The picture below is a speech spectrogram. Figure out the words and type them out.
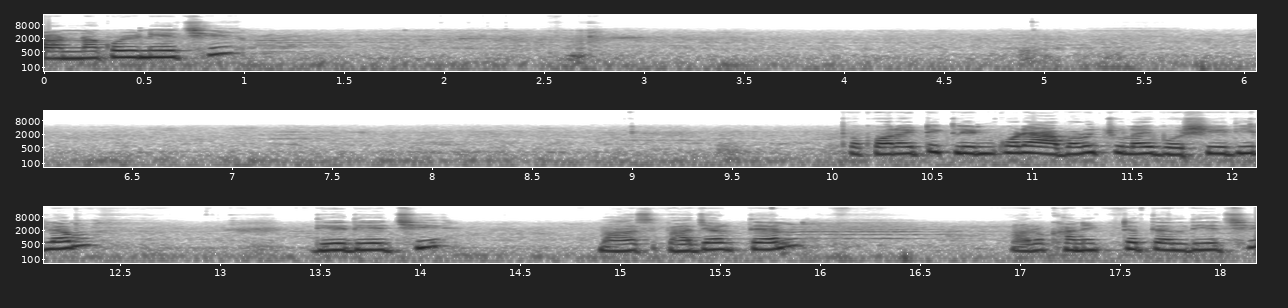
রান্না করে নিয়েছি। তো কড়াইটি ক্লিন করে আবারও চুলায় বসিয়ে দিলাম। দিয়ে দিয়েছি মাছ ভাজার তেল। আরও খানিকটা তেল দিয়েছি।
